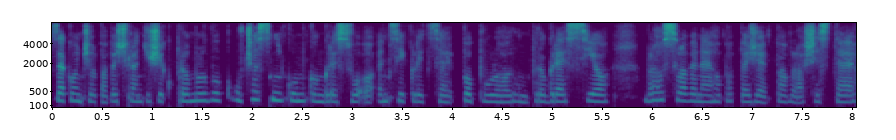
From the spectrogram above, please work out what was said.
Zakončil papež František promluvu k účastníkům kongresu o encyklice Populorum Progressio blahoslaveného papeže Pavla VI.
